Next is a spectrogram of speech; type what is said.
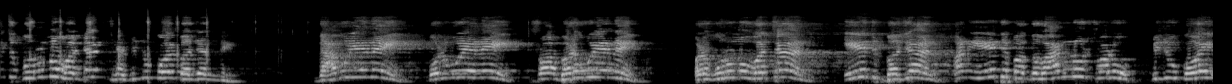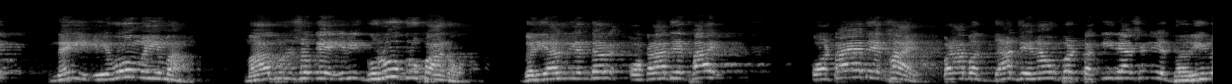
ગુરુનું ગુરુનું વચન, એ બીજું કોઈ નહીં. એવો મહિમા મહાપુરુષો કે એવી ગુરુ કૃપાનો. ઘડિયાળની અંદર ઓકળા દેખાય, કોટાયા દેખાય, પણ આ બધા જેના ઉપર ટકી રહ્યા છે ને એ ધરી ન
